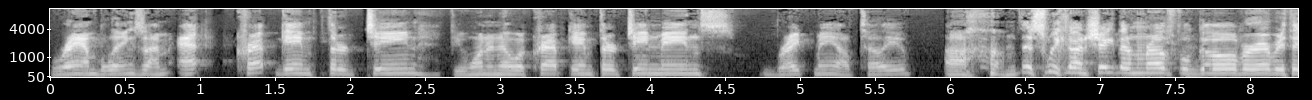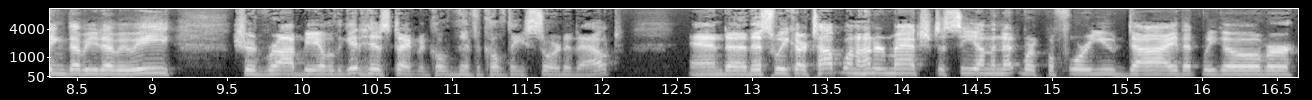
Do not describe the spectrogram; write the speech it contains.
ramblings, I'm at Crap Game 13. If you want to know what Crap Game 13 means, break me, I'll tell you. Um, this week on Shake Them Ropes, we'll go over everything WWE. Should Rob be able to get his technical difficulties sorted out? And uh, this week, our top 100 match to see on the network before you die that we go over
